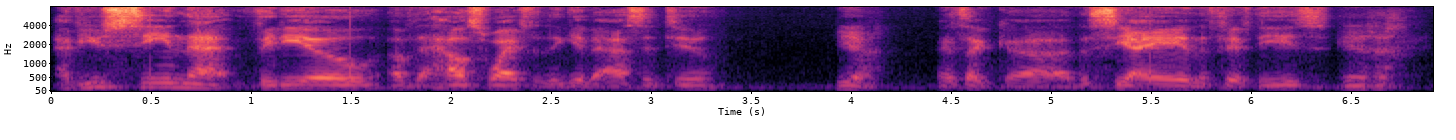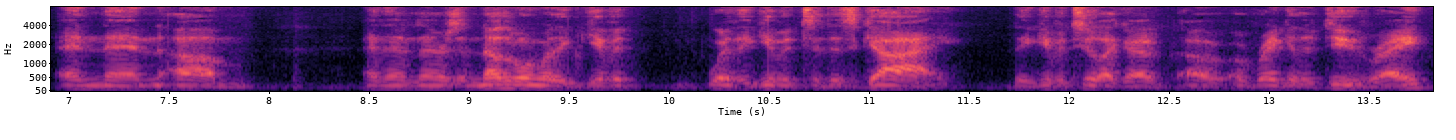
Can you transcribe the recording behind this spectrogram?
have you seen that video of the housewife that they give acid to? yeah It's like uh, the CIA in the fifties, yeah and then um, and then there's another one where they give it where they give it to this guy. They give it to like a, a, a regular dude, right?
